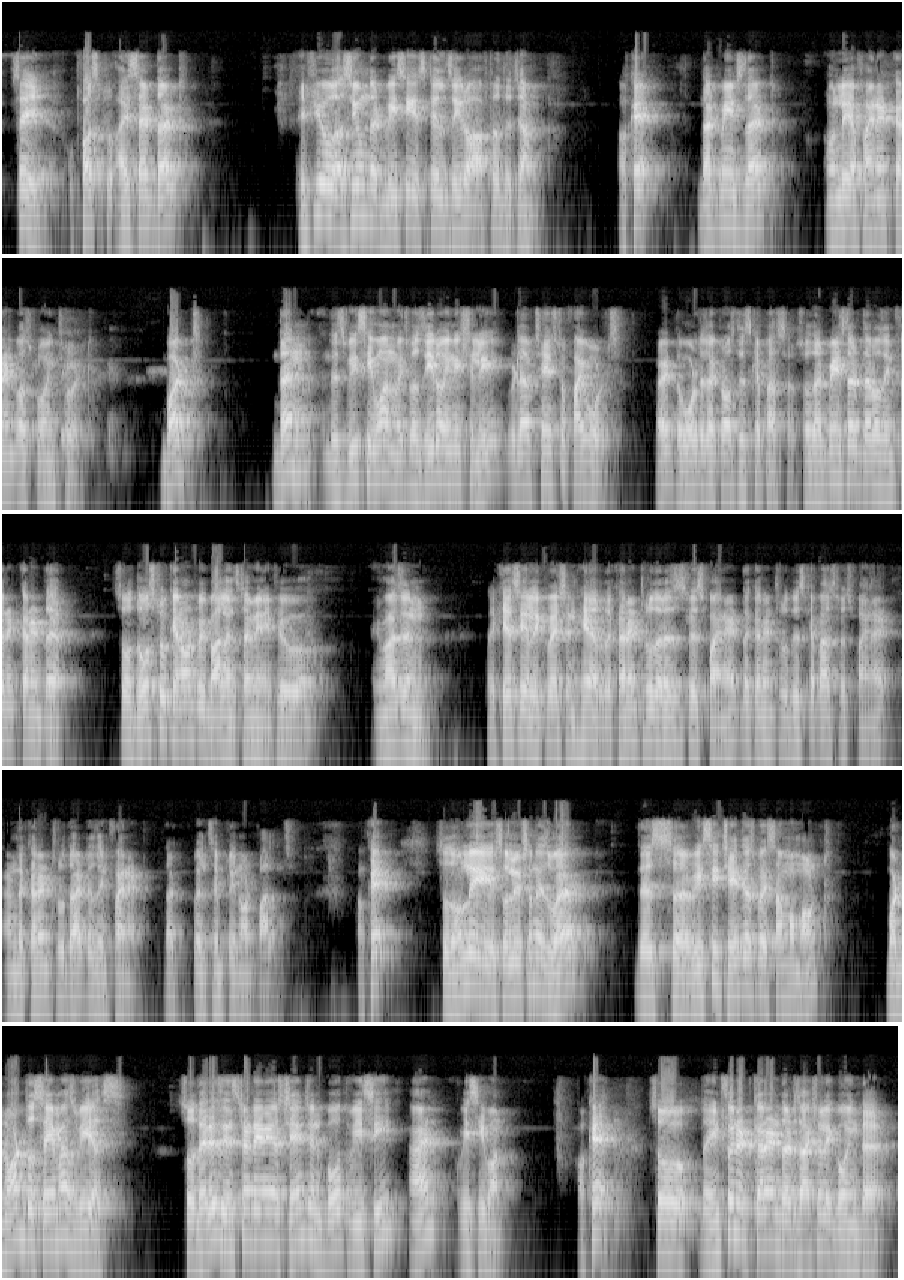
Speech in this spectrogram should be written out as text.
See first I said that if you assume that Vc is still 0 after the jump okay that means that only a finite current was flowing through it but then this Vc1 which was 0 initially will have changed to 5 volts right the voltage across this capacitor. So that means that there was infinite current there. So those two cannot be balanced I mean if you imagine the KCL equation here the current through the resistor is finite the current through this capacitor is finite and the current through that is infinite that will simply not balance okay. So the only solution is where this uh, Vc changes by some amount but not the same as Vs. So there is instantaneous change in both Vc and Vc1 okay. So the infinite current that is actually going there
